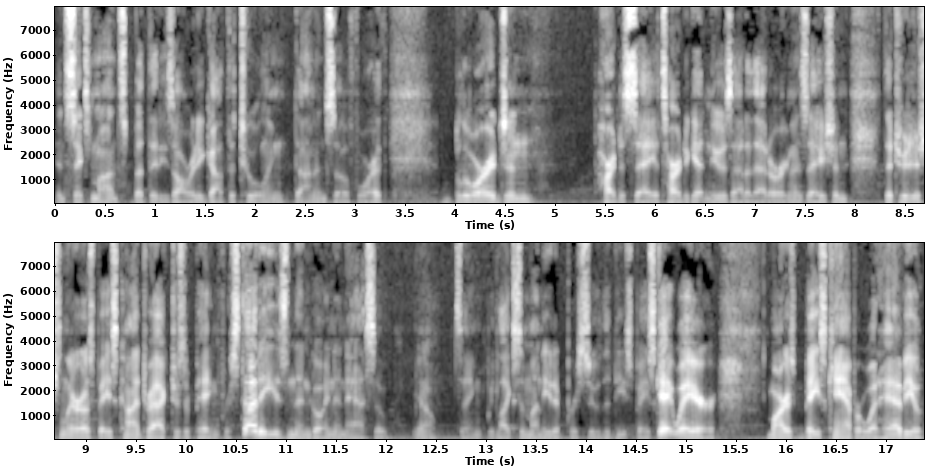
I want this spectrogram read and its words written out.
in six months, but that he's already got the tooling done and so forth. Blue Origin, hard to say. It's hard to get news out of that organization. The traditional aerospace contractors are paying for studies and then going to NASA, you know, saying we'd like some money to pursue the Deep Space Gateway or Mars Base Camp or what have you.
